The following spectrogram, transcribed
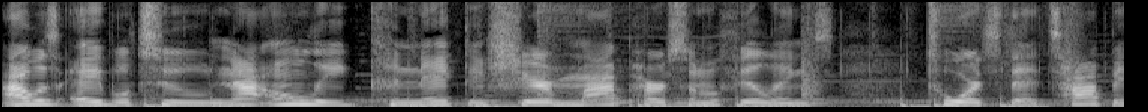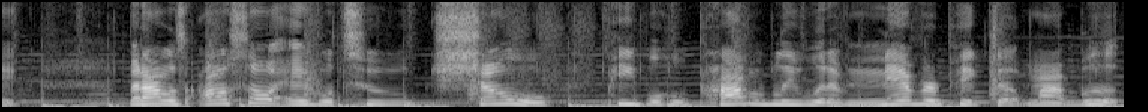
I was able to not only connect and share my personal feelings towards that topic, but I was also able to show people who probably would have never picked up my book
